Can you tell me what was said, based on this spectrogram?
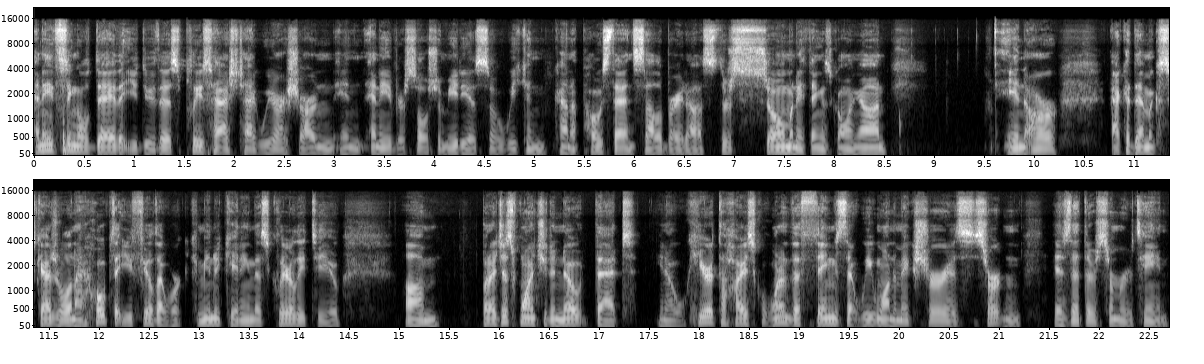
Any single day that you do this, please hashtag we are Chardon in any of your social media so we can kind of post that and celebrate us. There's so many things going on in our academic schedule. And I hope that you feel that we're communicating this clearly to you. Um, but I just want you to note that, you know, here at the high school, one of the things that we want to make sure is certain is that there's some routine.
